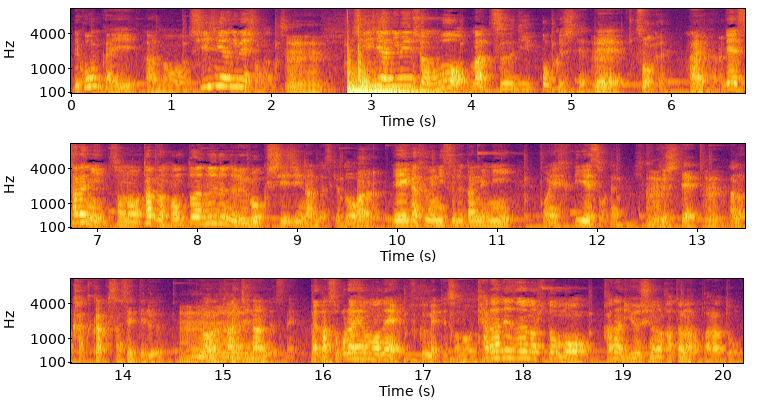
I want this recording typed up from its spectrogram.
で今回あの CG アニメーションなんですよ。うんうん。CG アニメーションを、まあ、2D っぽくしてて、うん。そうね。はい。でさらにその多分本当はぬるぬる動く CG なんですけど、はい。映画風にするためにこの FPS をね低くして、うん。うん。あのカクカクさせてるよううん。な感じなんですねなんかそこら辺もね含めてそのキャラデザの人もかなり優秀な方なのかなと。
